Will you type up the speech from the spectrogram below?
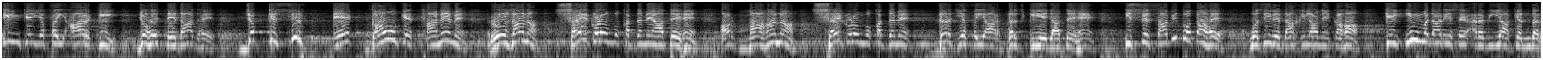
ان کے ایف آئی آر کی جو ہے تعداد ہے، جبکہ صرف ایک گاؤں کے تھانے میں روزانہ سینکڑوں مقدمے آتے ہیں اور ماہانہ سینکڑوں مقدمے درج ایف آئی آر درج کیے جاتے ہیں۔ اس سے ثابت ہوتا ہے، وزیر داخلہ نے کہا کہ ان مدارس عربیہ کے اندر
